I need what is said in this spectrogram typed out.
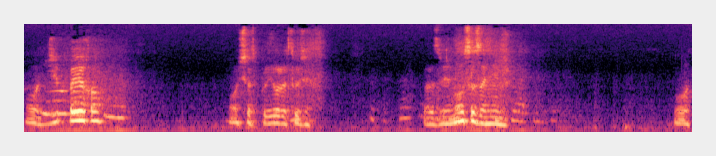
Вот, джип поехал. Вот сейчас приоры тоже развернулся за ним. Вот.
